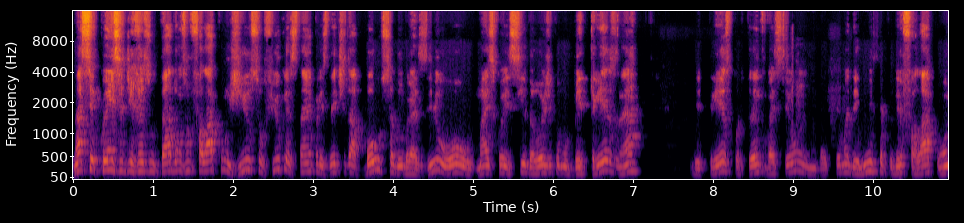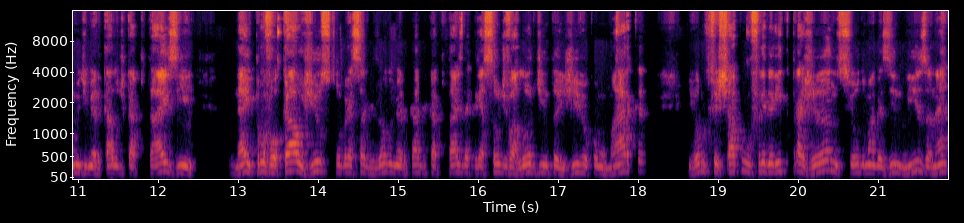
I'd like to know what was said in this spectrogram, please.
Na sequência de resultado, nós vamos falar com Gilson Filkenstein, presidente da Bolsa do Brasil, ou mais conhecida hoje como B3, né? B3, portanto, vai ser, um, vai ser uma delícia poder falar com o homem de mercado de capitais e né, e provocar o Gilson sobre essa visão do mercado de capitais, da criação de valor de intangível como marca. E vamos fechar com o Frederico Trajano, CEO do Magazine Luiza, né,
